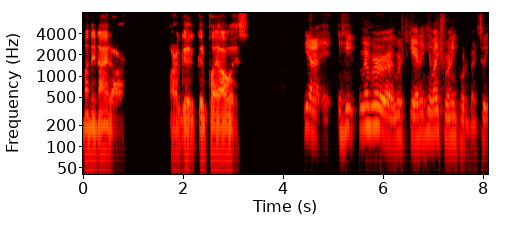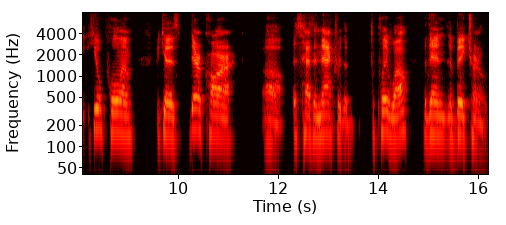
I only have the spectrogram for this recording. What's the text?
Monday night are are a good good play always. Yeah, he remember uh, Rich Gannon. He likes running quarterbacks, so he'll pull him because their Carr uh, has a knack for the to play well, but then the big turnover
